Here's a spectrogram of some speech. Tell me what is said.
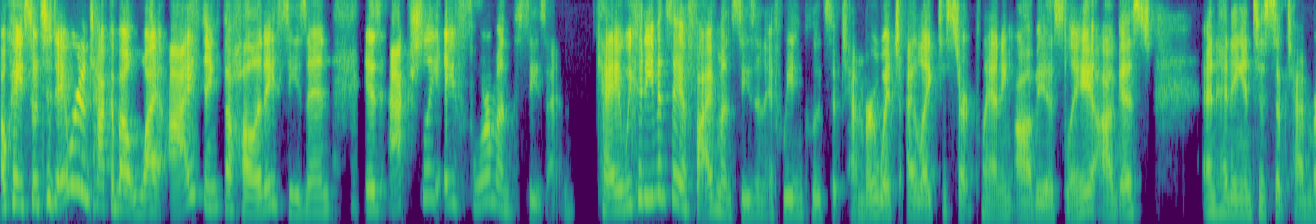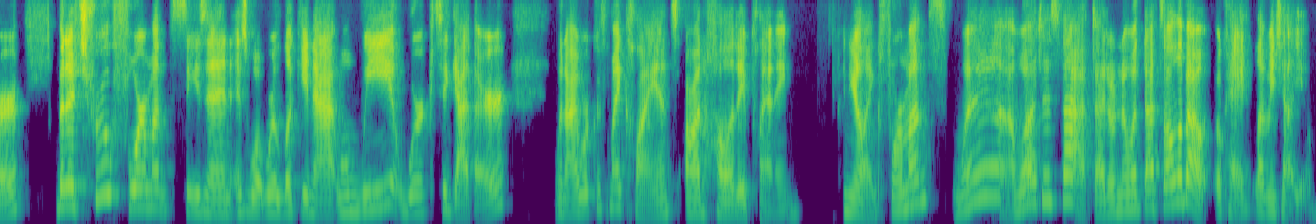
Okay, so today we're going to talk about why I think the holiday season is actually a four month season. Okay, we could even say a five month season if we include September, which I like to start planning, obviously, August and heading into September. But a true four month season is what we're looking at when we work together, when I work with my clients on holiday planning. And you're like, four months? Well, what is that? I don't know what that's all about. Okay, let me tell you.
